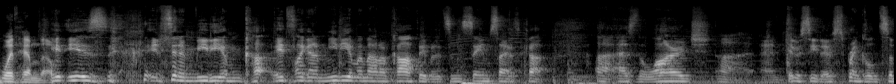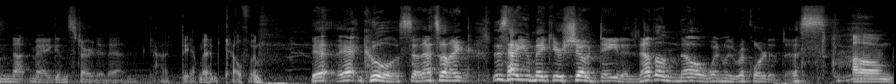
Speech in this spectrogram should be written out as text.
with him though. It is. It's in a medium cup. It's like a medium amount of coffee, but it's in the same size cup uh, as the large. Uh, and you see they've sprinkled some nutmeg and stirred it in. God damn it, Kelvin. Yeah, yeah, cool. So that's what I. This is how you make your show dated. Now they'll know when we recorded this. Um,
